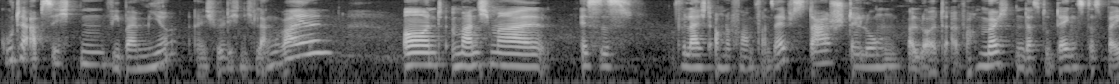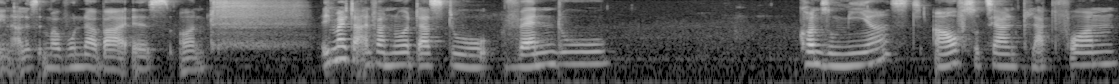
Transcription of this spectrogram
gute Absichten, wie bei mir. Ich will dich nicht langweilen. Und manchmal ist es vielleicht auch eine Form von Selbstdarstellung, weil Leute einfach möchten, dass du denkst, dass bei ihnen alles immer wunderbar ist. Und ich möchte einfach nur, dass du, wenn du konsumierst auf sozialen Plattformen,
